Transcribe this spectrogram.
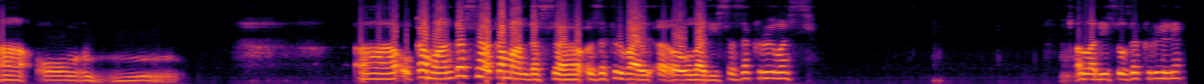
А, о, а, у команда, команда закрывает, э, Лариса закрылась. Ларису закрыли.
